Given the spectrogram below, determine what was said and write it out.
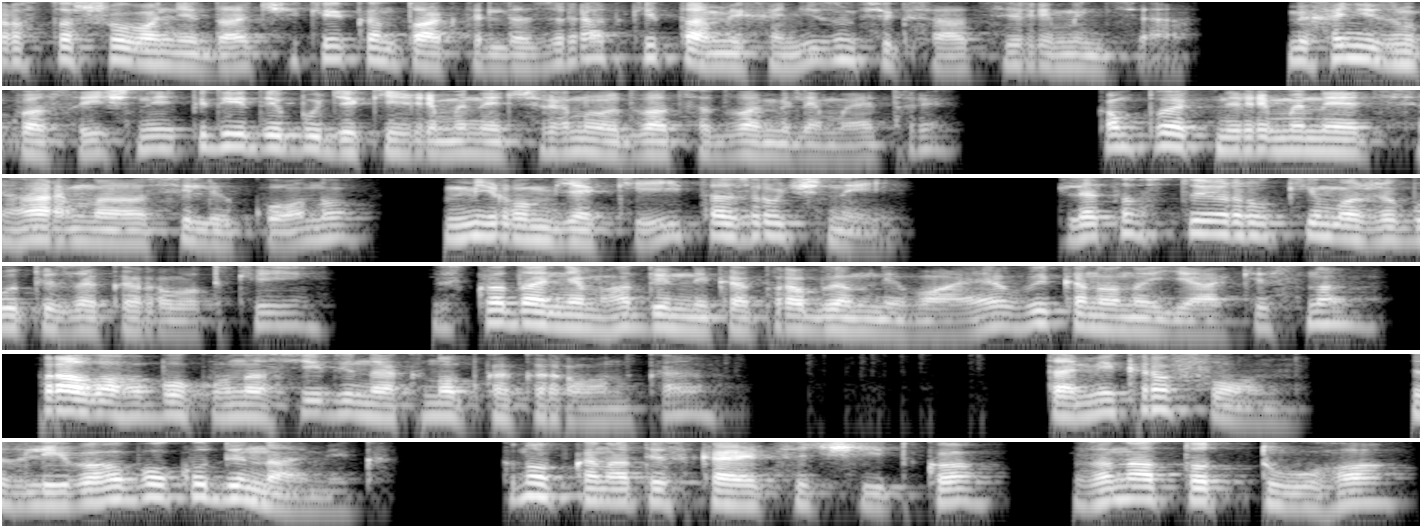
розташовані датчики, контакти для зарядки та механізм фіксації ремінця. Механізм класичний, підійде будь-який ремінець шириною 22 мм, комплектний ремінець гарного силікону, міру м'який та зручний. Для товстої руки може бути закороткий. Зі складанням годинника проблем немає, виконано якісно. З правого боку у нас єдина кнопка коронка та мікрофон. З лівого боку динамік. Кнопка натискається чітко, занадто туго,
